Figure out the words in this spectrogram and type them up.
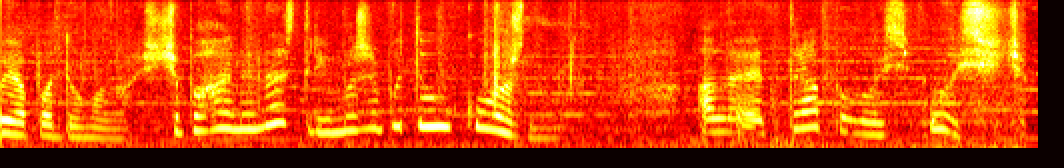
Спочатку я подумала, що поганий настрій може бути у кожного. Але трапилось ось що.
